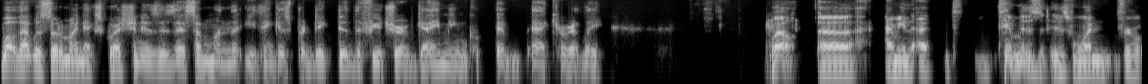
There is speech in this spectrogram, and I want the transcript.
Well, that was sort of my next question: is is there someone that you think has predicted the future of gaming uh, accurately? well uh i mean uh, tim is is one for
